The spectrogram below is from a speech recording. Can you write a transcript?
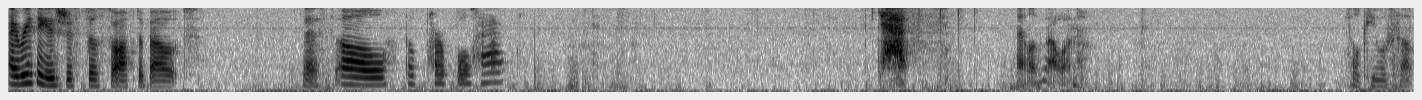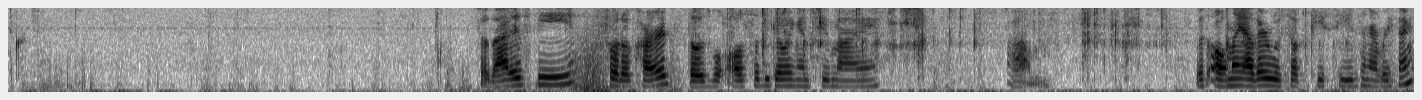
everything is just so soft about this? Oh, the purple hat. Yes! I love that one. Silky Wooseok. So that is the photo cards. Those will also be going into my, um, with all my other Wooseok PCs and everything.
